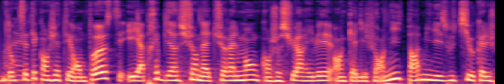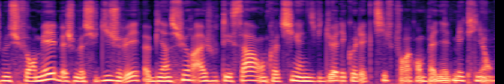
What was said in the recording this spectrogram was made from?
Donc c'était quand j'étais en poste, et après, bien sûr, naturellement, quand je suis arrivée en Californie, parmi les outils auxquels je me suis formée, ben, je me suis dit, je vais euh, bien sûr ajouter ça en coaching individuel et collectif pour accompagner mes clients.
